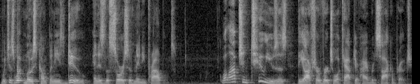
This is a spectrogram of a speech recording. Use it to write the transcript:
which is what most companies do and is the source of many problems. Well, option two uses the offshore virtual captive hybrid SOC approach.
